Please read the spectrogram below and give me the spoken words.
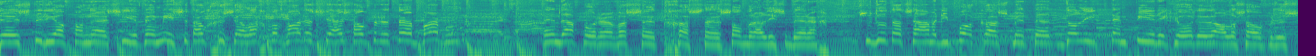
de studio van eh, CFM is het ook gezellig, want we hadden het juist over het eh, barboek. En daarvoor eh, was het gast Sandra Lissenberg. Ze doet dat samen, die podcast met Dolly Tempierik. Je hoorde er alles over, dus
